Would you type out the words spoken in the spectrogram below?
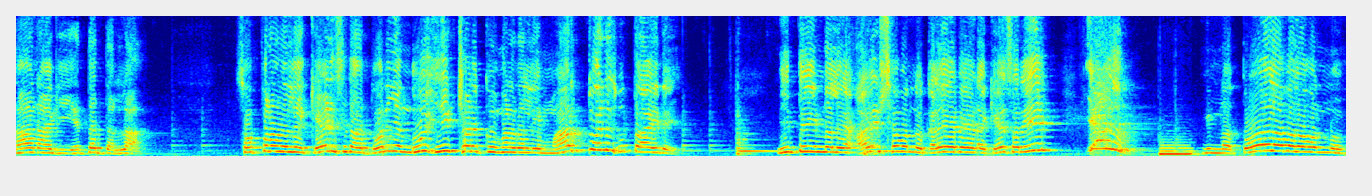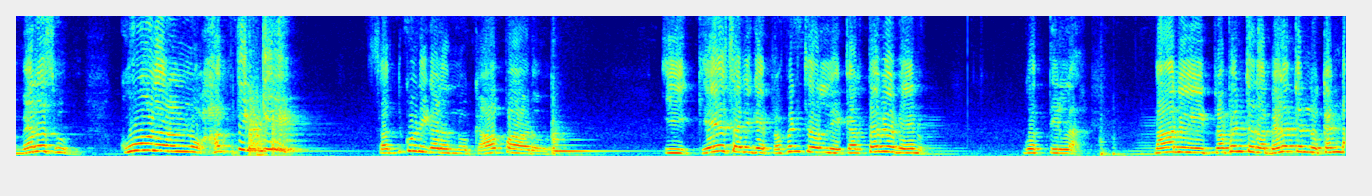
ನಾನಾಗಿ ಎದ್ದದ್ದಲ್ಲ. ಸ್ವಪ್ನದಲ್ಲಿ ಕೇಳಿಸಿದ ಧ್ವನಿಯೊಂದು ಈ ಕ್ಷಣಕ್ಕೂ ಮನದಲ್ಲಿ ಮಾರ್ಧ್ವನಿಸುತ್ತಾ ಇದೆ. ನಿದ್ದೆಯಿಂದಲೇ ಆಯುಷ್ಯವನ್ನು ಕಳೆಯಬೇಡ ಕೇಸರಿ, ಏಳು! ನಿನ್ನ ತೋಳಬಲವನ್ನು ಮೆರೆಸು, ಕೂಳರನ್ನು ಹತ್ತಿಕ್ಕಿ, ಸದ್ಗುಣಿಗಳನ್ನು ಕಾಪಾಡು. ಈ ಕೇಸರಿಗೆ ಪ್ರಪಂಚದಲ್ಲಿ ಕರ್ತವ್ಯವೇನು ಗೊತ್ತಿಲ್ಲ. ನಾನು ಈ ಪ್ರಪಂಚದ ಬೆಳಕನ್ನು ಕಂಡ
